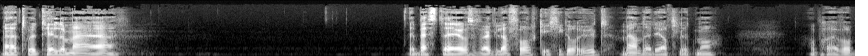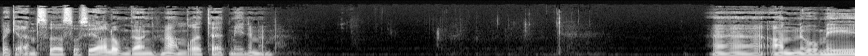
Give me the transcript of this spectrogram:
Men jeg tror til og med det beste er jo selvfølgelig at folk ikke går ut mer enn det de absolutt må, og prøver å begrense sosial omgang med andre til et minimum. Eh, Anomi,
